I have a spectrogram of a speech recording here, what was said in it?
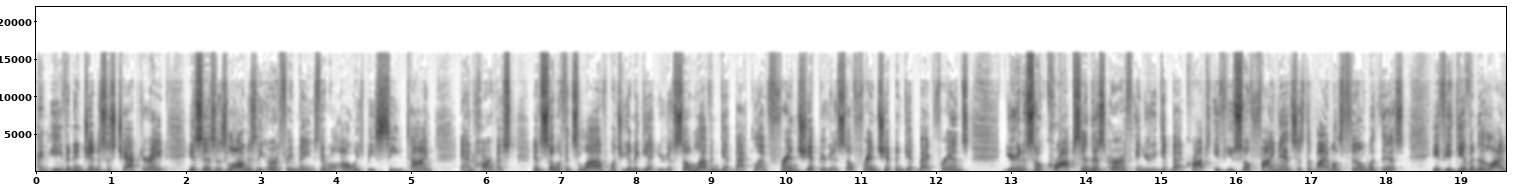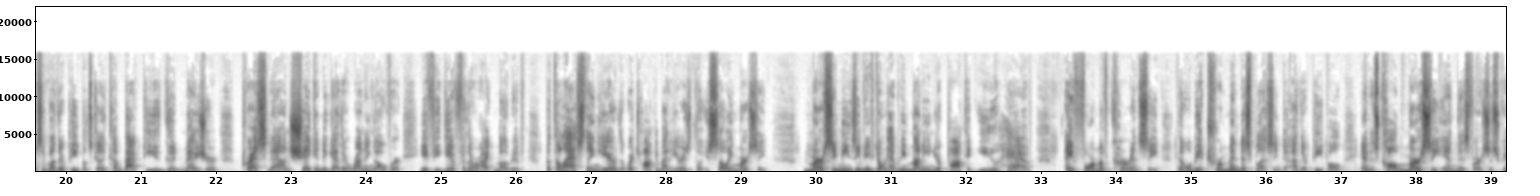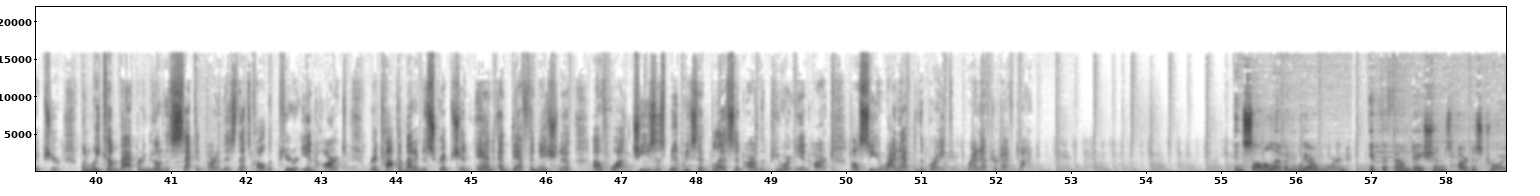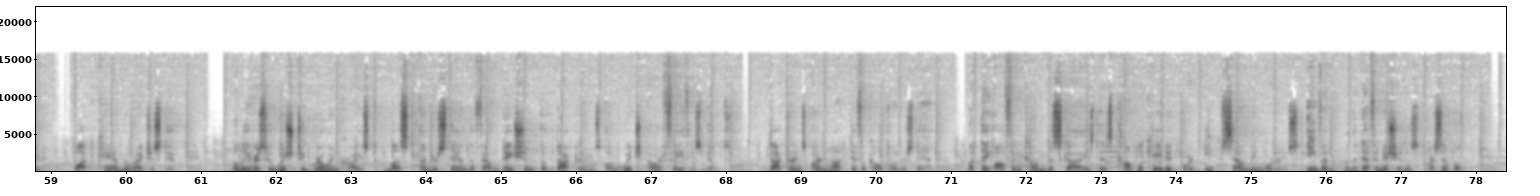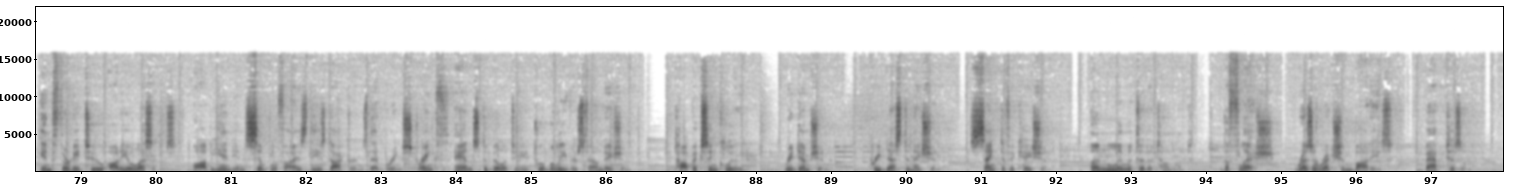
and even in Genesis chapter 8, it says, as long as the earth remains, there will always be seed time and harvest. And so if it's love, what you going to get? You're going to sow love and get back love. Friendship, you're going to sow friendship and get back friends. You're going to sow crops in this earth and you're going to get back crops. If you sow finances, the Bible is filled with this. If you give into the lives of other people, it's going to come back to you good measure, pressed down, shaken together, running over if you give for the right motive. But the last thing here that we're talking about here is sowing mercy. Mercy means even if you don't have any money in your pocket, you have a form of currency that will be a tremendous blessing to other people, and it's called mercy in this verse of Scripture. When we come back, we're going to go to the second part of this, and that's called the pure in heart. We're going to talk about a description and a definition of, of what Jesus meant when he said, Blessed are the pure in heart. I'll see you right after the break, right after halftime. In Psalm 11, we are warned if the foundations are destroyed, what can the righteous do? Believers who wish to grow in Christ must understand the foundation of doctrines on which our faith is built. Doctrines are not difficult to understand, but they often come disguised as complicated or deep sounding words, even when the definitions are simple. In 32 audio lessons, Bob Yandian simplifies these doctrines that bring strength and stability to a believer's foundation. Topics include redemption, predestination, sanctification, unlimited atonement, the flesh, resurrection bodies, baptism,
